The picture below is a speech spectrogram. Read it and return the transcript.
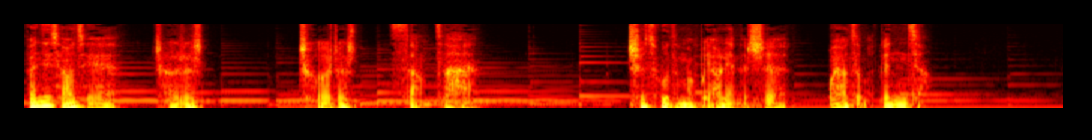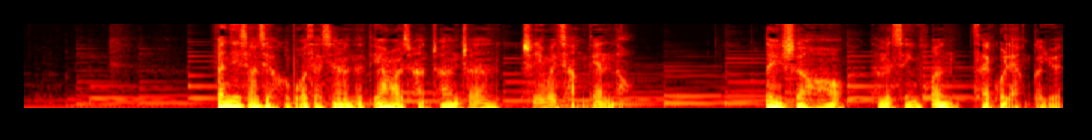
番茄小姐扯着扯着嗓子喊。吃醋这么不要脸的事，我要怎么跟你讲？番茄小姐和菠菜先生的第二场战争是因为抢电脑。那时候他们新婚才过两个月。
